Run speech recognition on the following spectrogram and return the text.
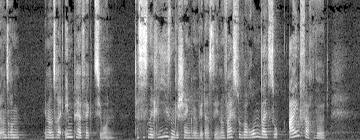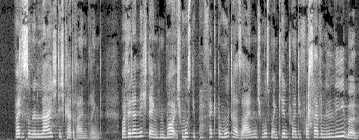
unserem, in unserer Imperfektion. Das ist ein Riesengeschenk, wenn wir das sehen. Und weißt du warum? Weil es so einfach wird. Weil es so eine Leichtigkeit reinbringt. Weil wir dann nicht denken, boah, ich muss die perfekte Mutter sein und ich muss mein Kind 24-7 lieben.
